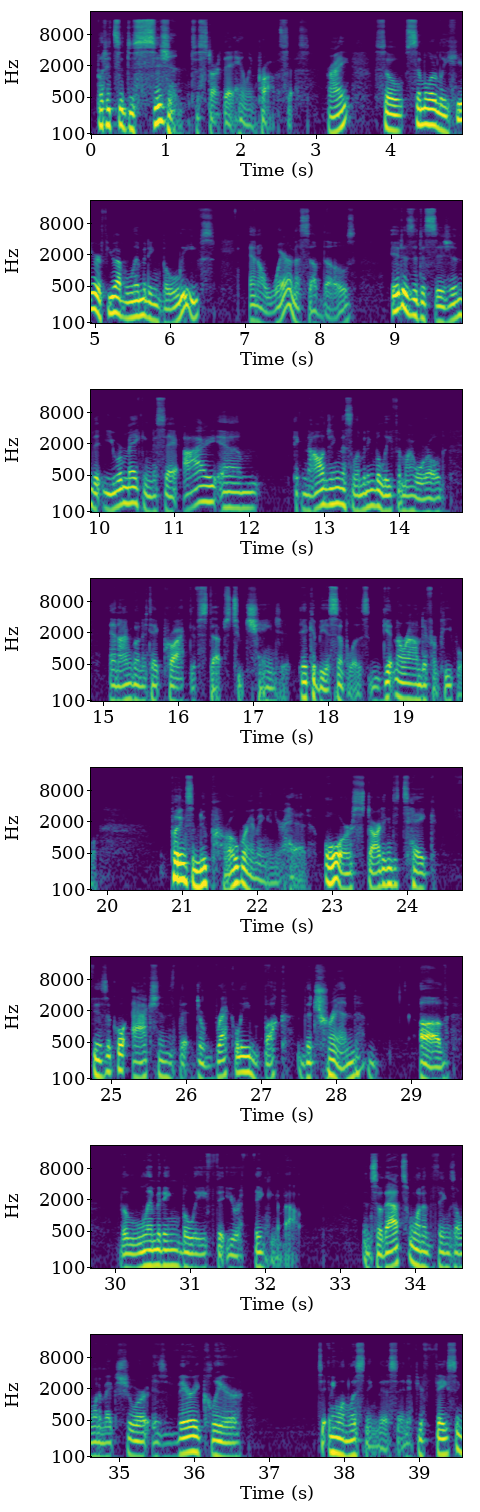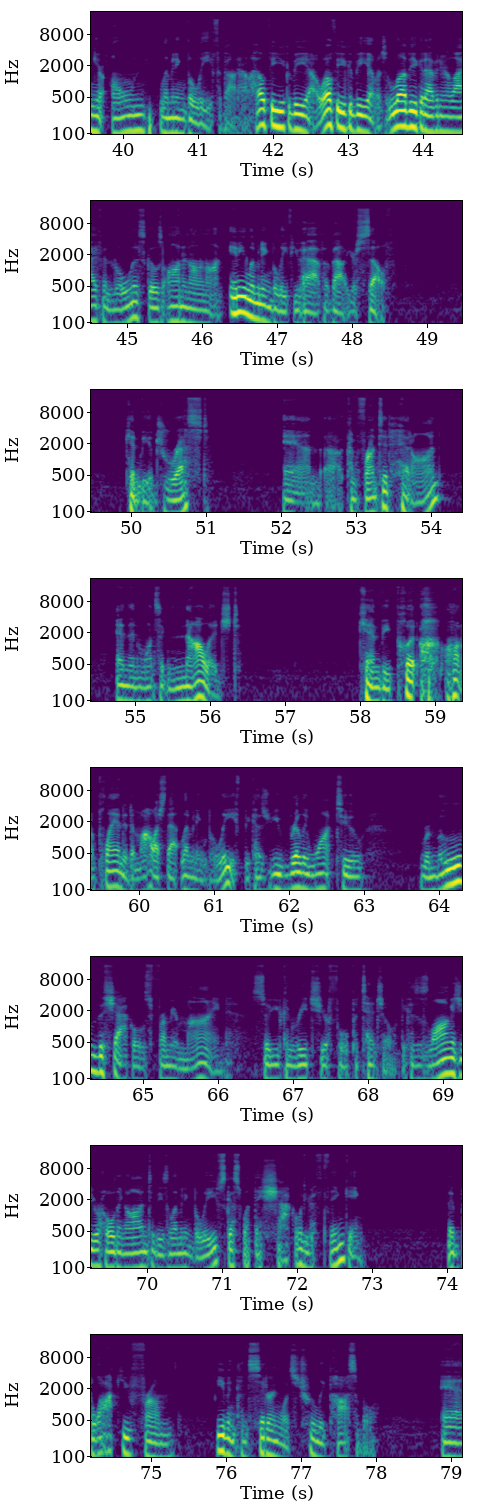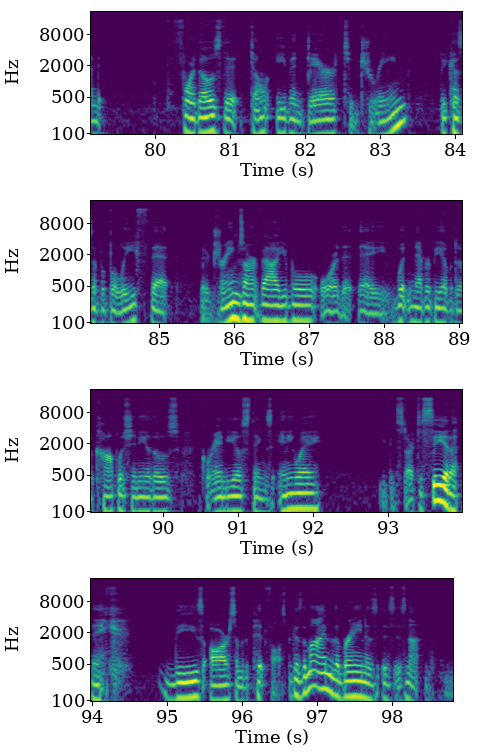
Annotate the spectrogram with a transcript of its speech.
But it's a decision to start that healing process, right? So, similarly, here, if you have limiting beliefs and awareness of those, it is a decision that you are making to say, I am acknowledging this limiting belief in my world and I'm going to take proactive steps to change it. It could be as simple as getting around different people, putting some new programming in your head, or starting to take physical actions that directly buck the trend of the limiting belief that you're thinking about. And so that's one of the things I want to make sure is very clear to anyone listening this, and if you're facing your own limiting belief about how healthy you could be, how wealthy you could be, how much love you could have in your life, and the list goes on and on and on, any limiting belief you have about yourself can be addressed and uh, confronted head on, and then once acknowledged, can be put on a plan to demolish that limiting belief because you really want to remove the shackles from your mind so you can reach your full potential. Because as long as you're holding on to these limiting beliefs, guess what? They shackle your thinking, they block you from even considering what's truly possible. And for those that don't even dare to dream because of a belief that their dreams aren't valuable or that they would never be able to accomplish any of those grandiose things anyway, you can start to see it, I think. These are some of the pitfalls because the mind and the brain is, is, is not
